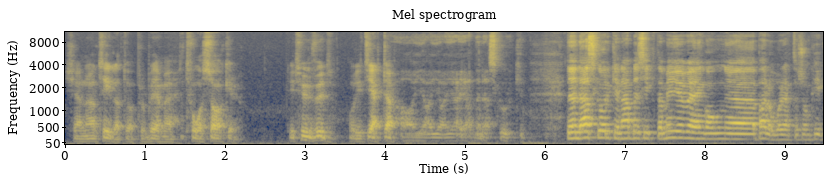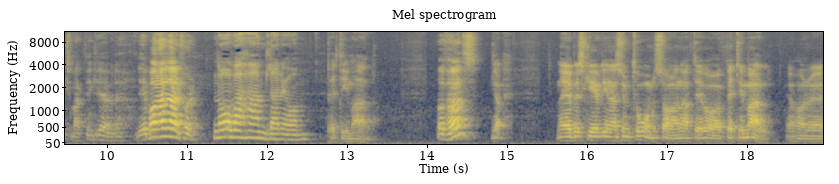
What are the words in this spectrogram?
känner han till att du har problem med två saker. Ditt huvud och ditt hjärta. Ja, ja, ja, ja, den där skurken. Den där skurken, han besiktar mig ju en gång eh, per år eftersom krigsmakten kräver det. Det är bara därför. Nå, vad handlar det om? Petit mal. Vad fanns? Ja. När jag beskrev dina symptom sa han att det var petit mal. Jag har eh,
